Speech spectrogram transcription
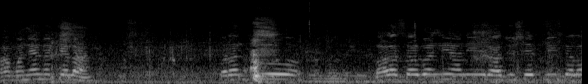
हा मनानं केला. परंतु बाळासाहेबांनी आणि राजू शेठनी त्याला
